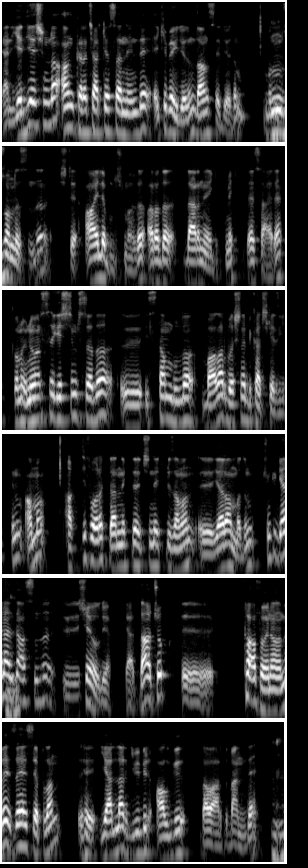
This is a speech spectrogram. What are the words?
yani 7 yaşımda Ankara Çerkes Derneği'nde ekibe gidiyordum, dans ediyordum. Bunun sonrasında işte aile buluşmaları, arada derneğe gitmek vesaire. Sonra üniversiteye geçtiğim sırada e, İstanbul'da bağlar başına birkaç kez gittim ama aktif olarak dernekler içinde hiçbir zaman e, yer almadım. Çünkü genelde aslında e, şey oluyor. Yani daha çok e, kafe oynanan ve ZS yapılan e, yerler gibi bir algı da vardı bende. Hı hı.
